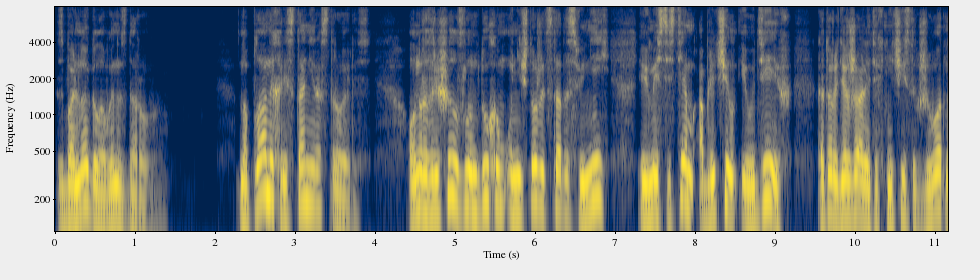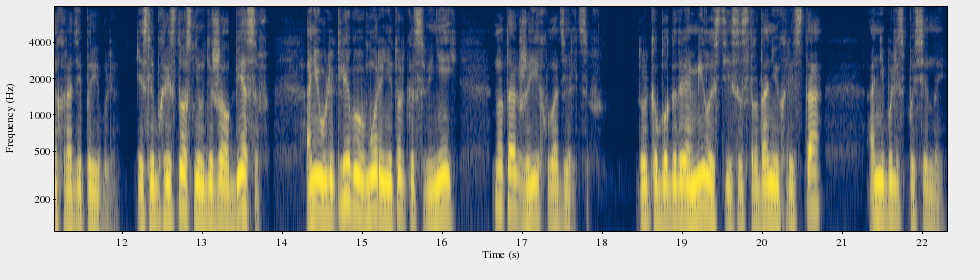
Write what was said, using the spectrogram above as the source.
с больной головы на здоровую. Но планы Христа не расстроились. Он разрешил злым духом уничтожить стадо свиней и вместе с тем обличил иудеев, которые держали этих нечистых животных ради прибыли. Если бы Христос не удержал бесов, они увлекли бы в море не только свиней, но также их владельцев. Только благодаря милости и состраданию Христа они были спасены.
